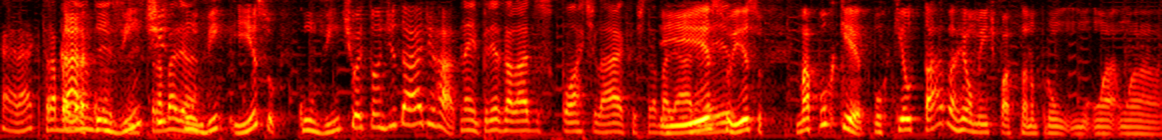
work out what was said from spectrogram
Caraca, Cara, trabalhando com isso, 20, trabalhando. com 20. Isso, com 28 anos de idade, rato. Na empresa lá do suporte lá que vocês trabalharam. Isso, é isso. Mas por quê? Porque eu tava realmente passando por um- uma, uma,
